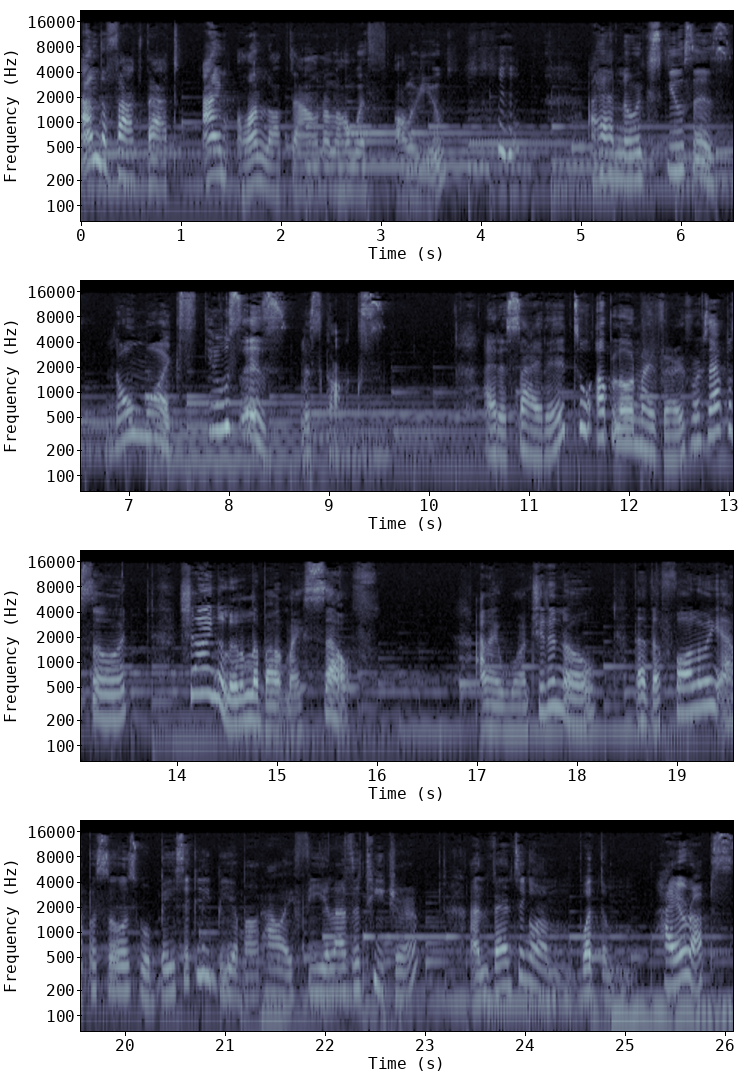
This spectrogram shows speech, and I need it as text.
and the fact that I'm on lockdown along with all of you. I had no excuses. No more excuses, Miss Cox. I decided to upload my very first episode sharing a little about myself. And I want you to know that the following episodes will basically be about how I feel as a teacher and venting on what the higher ups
